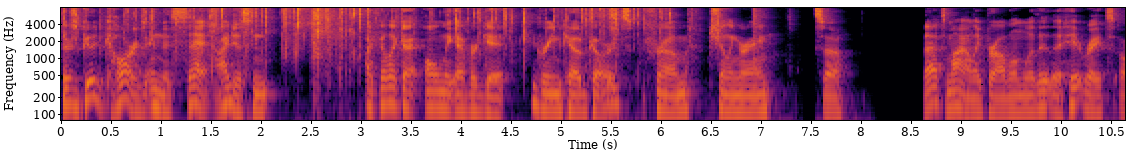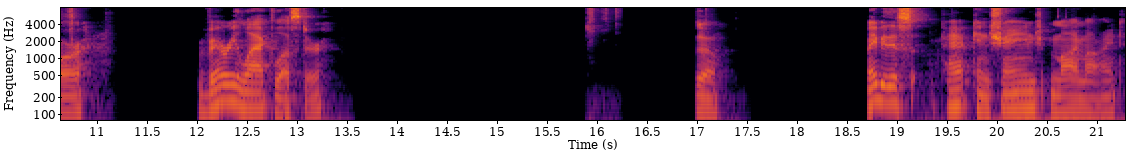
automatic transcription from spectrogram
There's good cards in this set. I just, I feel like I only ever get green code cards from Chilling Reign. So that's my only problem with it. The hit rates are very lackluster. So maybe this pack can change my mind.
